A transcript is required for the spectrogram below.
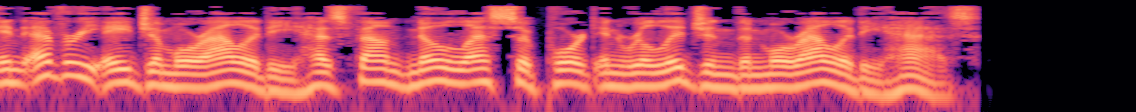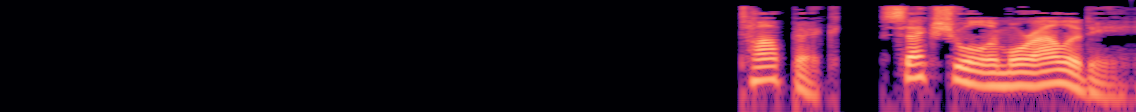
in every age immorality has found no less support in religion than morality has. Sexual immorality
